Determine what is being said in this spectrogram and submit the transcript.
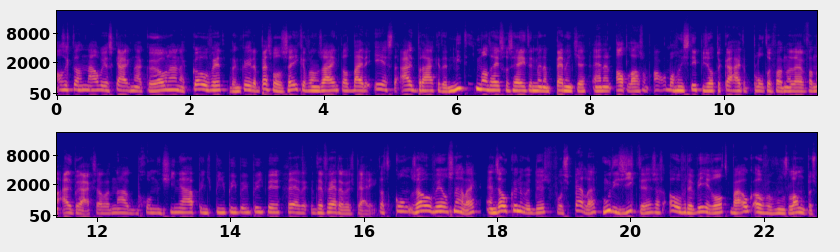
Als ik dan nou weer eens kijk naar corona, naar COVID, dan kun je er best wel zeker van zijn dat bij de eerste uitbraken er niet iemand heeft gezeten met een pennetje en een atlas om allemaal van die stipjes op de kaart te plotten van de, van de uitbraak. Zo van, nou, het begon in China, puntje, puntje, puntje, puntje, verder, de verdere verspreiding. Dat kon zoveel sneller. En zo kunnen we dus voorspellen hoe die ziekte zich over de wereld, maar ook over ons land,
